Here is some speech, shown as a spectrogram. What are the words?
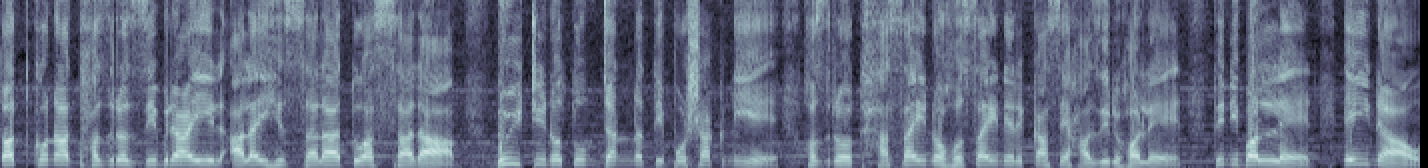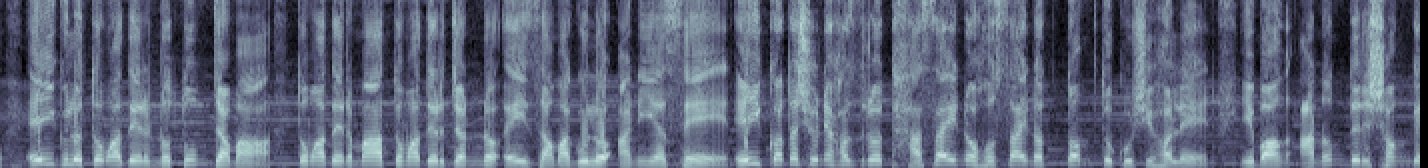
তৎক্ষণাৎ হজরত জিব্রাইল আলাইহিস সালাতু সালাম দুইটি নতুন জান্নাতি পোশাক নিয়ে হজরত হাসাইন ও হোসাইনের কাছে হাজির হলেন। তিনি বললেন, এই নাও, এইগুলো তোমাদের নতুন জামা। তোমাদের মা তোমাদের জন্য এই জামাগুলো আনিয়েছেন। এই কথা শুনে হজরত হাসাইন ও হোসাইন অত্যন্ত খুশি হলেন এবং আনন্দের সঙ্গে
